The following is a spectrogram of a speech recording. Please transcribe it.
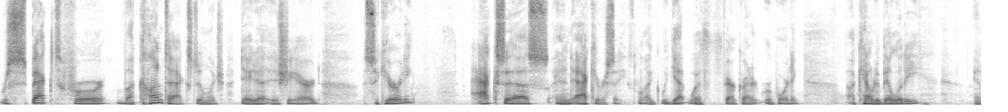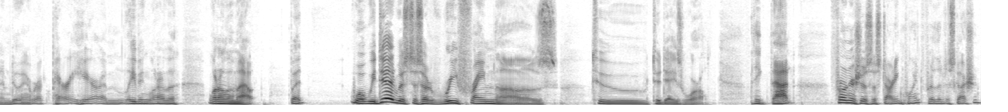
respect for the context in which data is shared, security, access, and accuracy, like we get with fair credit reporting, accountability, and I'm doing a Rick Perry here. I'm leaving one of the one of them out. But what we did was to sort of reframe those to today's world. I think that furnishes a starting point for the discussion.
